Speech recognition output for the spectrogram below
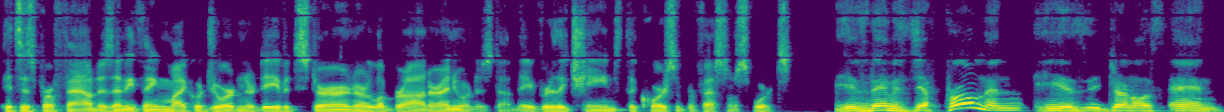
it's as profound as anything Michael Jordan or David Stern or LeBron or anyone has done. They've really changed the course of professional sports. His name is Jeff Pearlman. He is a journalist and,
